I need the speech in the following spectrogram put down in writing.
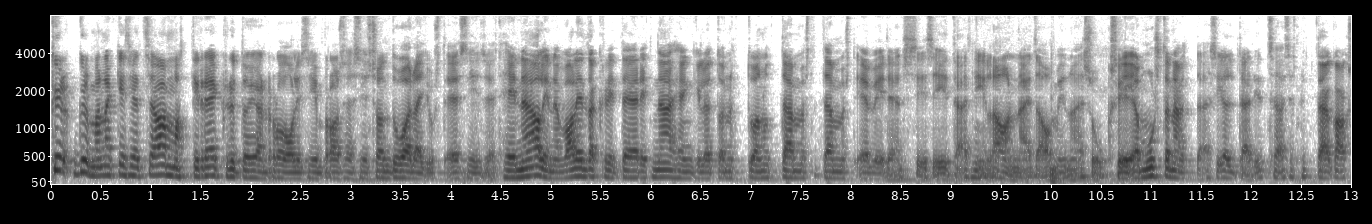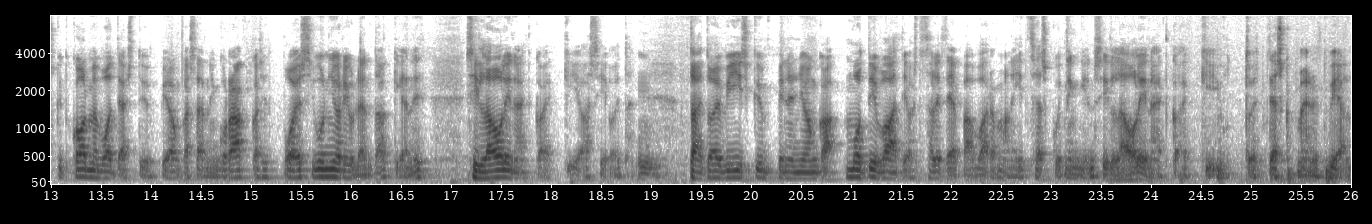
Kyllä, kyllä mä näkisin, että se ammattirekrytoijan rooli siinä prosessissa on tuoda just esiin se, että hei, nämä oli ne valintakriteerit, nämä henkilöt on nyt tuonut tämmöistä tämmöistä evidenssiä siitä, että niillä on näitä ominaisuuksia. Ja musta näyttää siltä, että itse asiassa nyt tämä 23-vuotias tyyppi, jonka sä niin rakkasit pois junioriuden takia, niin sillä oli näitä kaikkia asioita. Mm. Tai toi 50 jonka motivaatiosta sä olit epävarma, niin itse asiassa kuitenkin sillä oli näitä kaikkia juttuja. Että pitäisikö me nyt vielä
